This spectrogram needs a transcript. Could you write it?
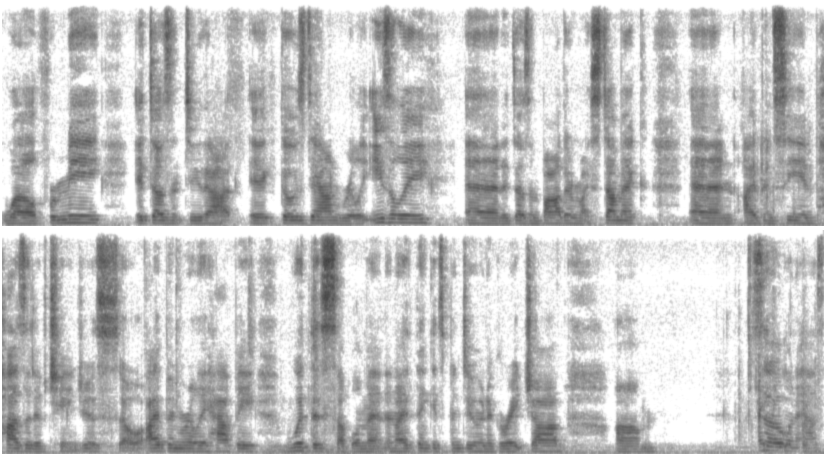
Well, for me, it doesn't do that. It goes down really easily and it doesn't bother my stomach and I've been seeing positive changes. So I've been really happy with this supplement and I think it's been doing a great job. Um, so, want to ask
